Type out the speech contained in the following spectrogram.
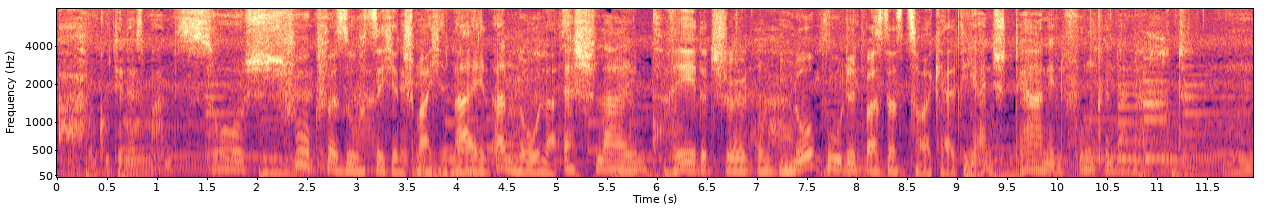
Ach, und guck dir das mal an, so schön. Fug versucht sich in Schmeicheleien an Nola. Er schleimt, redet schön und lobhudelt, was das Zeug hält. Wie ein Stern in funkelnder Nacht. Hm.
